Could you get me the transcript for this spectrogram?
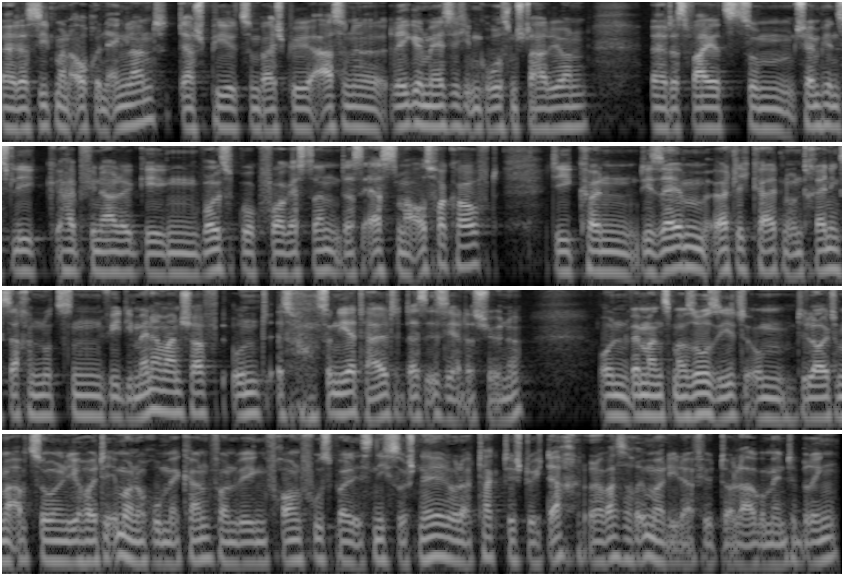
Äh, das sieht man auch in England. Da spielt zum Beispiel Arsenal regelmäßig im großen Stadion. Äh, das war jetzt zum Champions League Halbfinale gegen Wolfsburg vorgestern das erste Mal ausverkauft. Die können dieselben Örtlichkeiten und Trainingssachen nutzen wie die Männermannschaft und es funktioniert halt. Das ist ja das Schöne. Und wenn man es mal so sieht, um die Leute mal abzuholen, die heute immer noch rummeckern, von wegen Frauenfußball ist nicht so schnell oder taktisch durchdacht oder was auch immer die dafür tolle Argumente bringen.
